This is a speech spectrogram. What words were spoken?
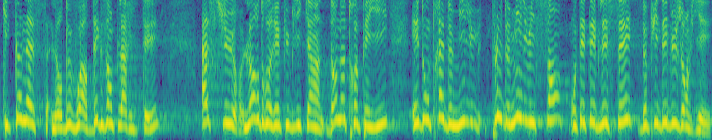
qui connaissent leur devoir d'exemplarité, assurent l'ordre républicain dans notre pays et dont près de plus de 1800 ont été blessés depuis début janvier.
